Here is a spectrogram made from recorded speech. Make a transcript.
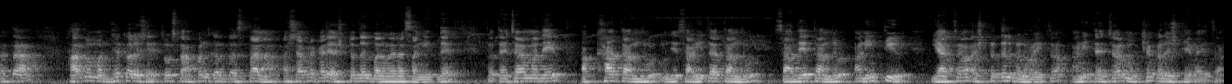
आता हा जो मध्य कलश आहे तो स्थापन करत असताना अशा प्रकारे अष्टदल बनवायला सांगितलंय. तर त्याच्यामध्ये अख्खा तांदूळ म्हणजे साडीचा तांदूळ साधे तांदूळ आणि तीळ याचं अष्टदल बनवायचं आणि त्याच्यावर मुख्य कलश ठेवायचा.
